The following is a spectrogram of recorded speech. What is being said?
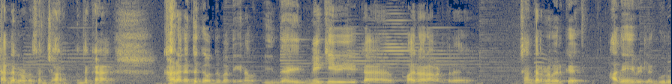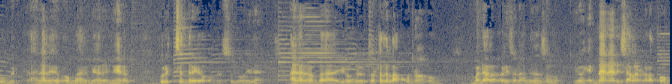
சந்திரனோட சஞ்சாரம். அந்த க கடகத்துக்கு வந்து பார்த்திங்கன்னா இந்த இன்னைக்கு க பதினோராம் இடத்துல சந்திரனும் இருக்குது அதே வீட்டில் குருவும் இருக்குது அதனால ரொம்ப அருமையான நேரம். குருச்சந்திர யோகம்னு சொல்லுவோம் இதை. அதனால் ரொம்ப இவங்க தொட்டதெல்லாம் பொண்ணாகும் ரொம்ப டெவலப் பண்ணி சொன்னால் அப்படி தான் சொல்லணும். இவங்க என்ன நினச்சாலும் நடக்கும்.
